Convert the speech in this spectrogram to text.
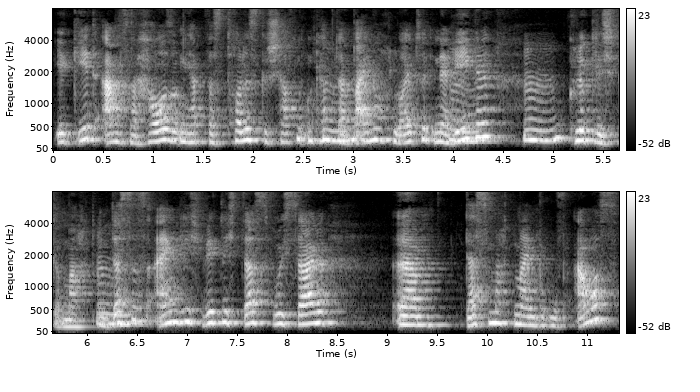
ihr geht abends nach Hause und ihr habt was Tolles geschaffen und habt mhm. dabei noch Leute in der mhm. Regel mhm. glücklich gemacht. Und das mhm. ist eigentlich wirklich das, wo ich sage, ähm, das macht meinen Beruf aus.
